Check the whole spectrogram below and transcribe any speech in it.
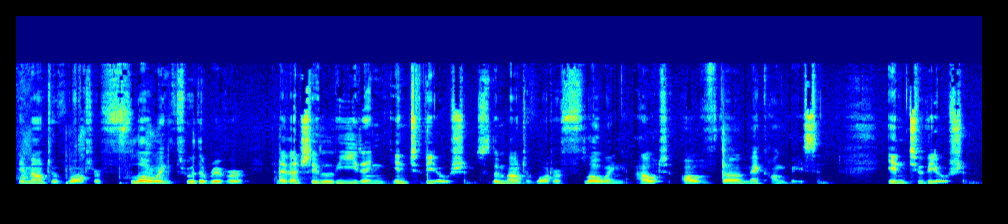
the amount of water flowing through the river and eventually leading into the ocean. So the amount of water flowing out of the Mekong Basin into the ocean.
